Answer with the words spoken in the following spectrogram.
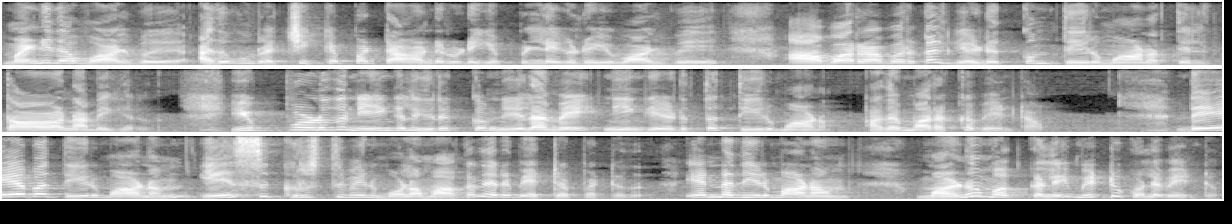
மனித வாழ்வு அதுவும் ரட்சிக்கப்பட்ட ஆண்டருடைய பிள்ளைகளுடைய வாழ்வு அவரவர்கள் எடுக்கும் தீர்மானத்தில் தான் அமைகிறது. இப்பொழுது நீங்கள் இருக்கும் நிலைமை நீங்கள் எடுத்த தீர்மானம். அதை மறக்க வேண்டாம். தேவ தீர்மானம் இயேசு கிறிஸ்துவின் மூலமாக நிறைவேற்றப்பட்டது. என்ன தீர்மானம்? மனு மக்களை மீட்டுக்கொள்ள வேண்டும்.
